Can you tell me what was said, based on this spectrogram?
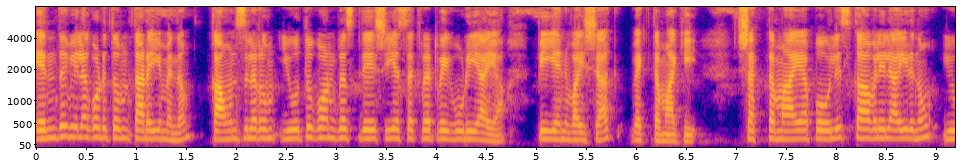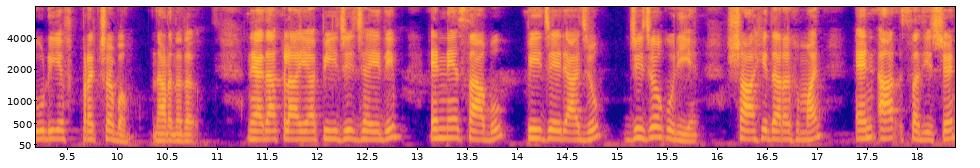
എന്ത് വില കൊടുത്തും തടയുമെന്നും കൌൺസിലറും യൂത്ത് കോൺഗ്രസ് ദേശീയ സെക്രട്ടറി കൂടിയായ പി. എൻ. വൈശാഖ് വ്യക്തമാക്കി. ശക്തമായ പോലീസ് കാവലിലായിരുന്നു യു പ്രക്ഷോഭം നടന്നത്. നേതാക്കളായ P. G. Jayadeep N. A. Sabu P J Raju Jijo Kurian Shahida Rahman N R Satheesan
